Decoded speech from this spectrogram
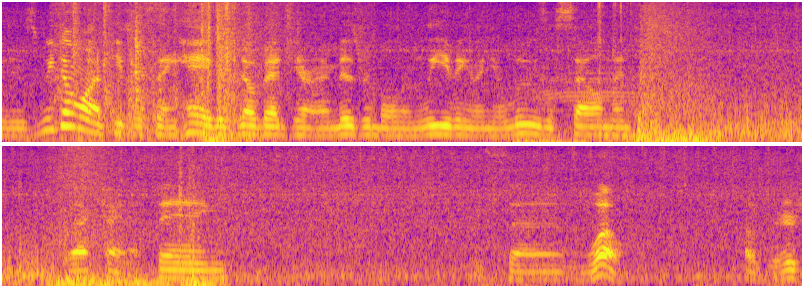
is we don't want people saying, hey, there's no beds here, I'm miserable, and leaving, and then you lose a settlement, that kind of thing. Uh, whoa. That was weird.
